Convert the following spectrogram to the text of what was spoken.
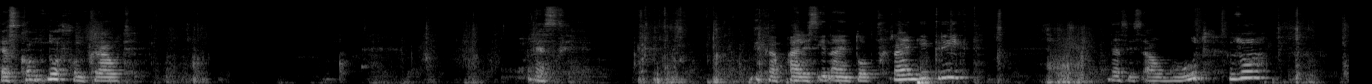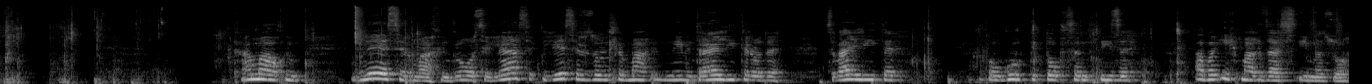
Das kommt noch vom Kraut. Das, ich habe alles in einen Topf reingekriegt. Das ist auch gut so. Kann man auch im Gläser machen, große Gläser, Gläser solche machen, nehmen 3 Liter oder 2 Liter von Gurkentopfen diese. Aber ich mache das immer so.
